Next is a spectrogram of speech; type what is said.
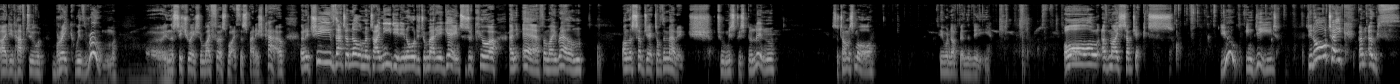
I did have to break with Rome uh, in the situation of my first wife, the Spanish cow, and achieve that annulment I needed in order to marry again to secure an heir for my realm on the subject of the marriage to Mistress Boleyn, Sir Thomas More, he would not bend the knee. All of my subjects, you indeed, did all take an oath,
